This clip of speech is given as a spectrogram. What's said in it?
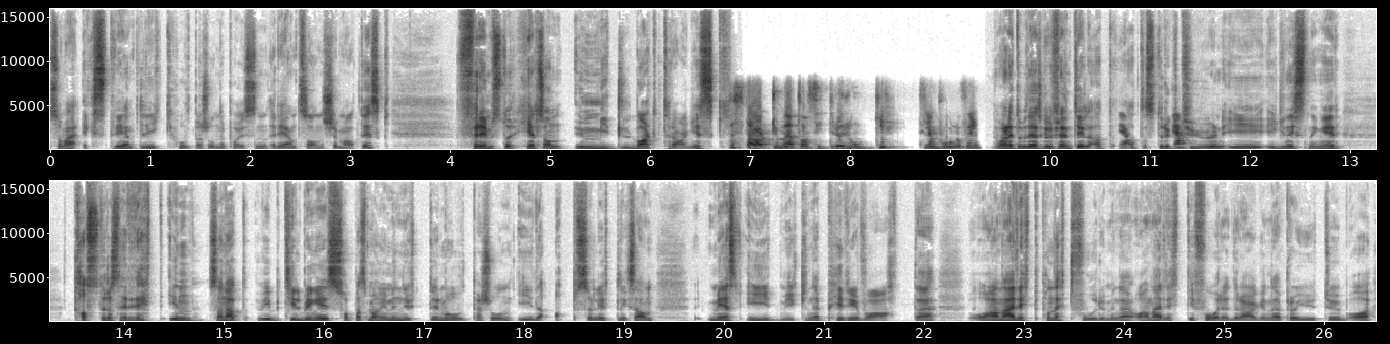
som er ekstremt lik hovedpersonen i Poison rent sånn skjematisk, fremstår helt sånn umiddelbart tragisk. Det starter jo med at han sitter og runker til en pornofilm. Det var nettopp det jeg skulle frem til. At, ja. at strukturen ja. i, i gnisninger kaster oss rett inn. Sånn at vi tilbringer såpass mange minutter med hovedpersonen i det absolutt liksom mest ydmykende, private. Og han er rett på nettforumene, og han er rett i foredragene på YouTube. og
